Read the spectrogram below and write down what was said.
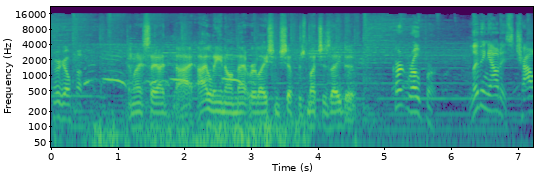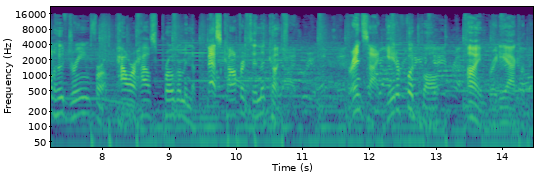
here we go. And like I say, I, I, I lean on that relationship as much as they do. Kurt Roper, living out his childhood dream for a powerhouse program in the best conference in the country. For Inside Gator Football, I'm Brady Ackerman.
